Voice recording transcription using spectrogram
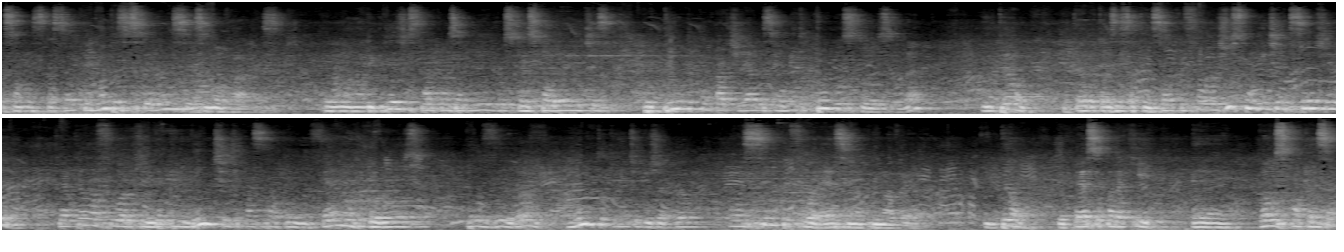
essa nova estação com muitas esperanças renovadas. Com a alegria de estar com os amigos, com os parentes, podendo compartilhar esse momento tão gostoso, né? Então, eu quero trazer essa canção que fala justamente da cerejeira que é aquela flor que, independente de passar um inverno rigoroso, pelo verão muito quente do Japão, ela sempre floresce na primavera. Então, eu peço para que é, vamos com a canção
